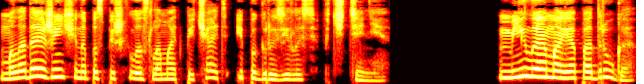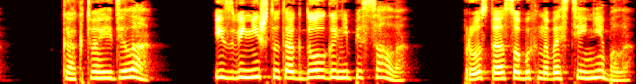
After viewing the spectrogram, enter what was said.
молодая женщина поспешила сломать печать и погрузилась в чтение. «Милая моя подруга, как твои дела? Извини, что так долго не писала. Просто особых новостей не было,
